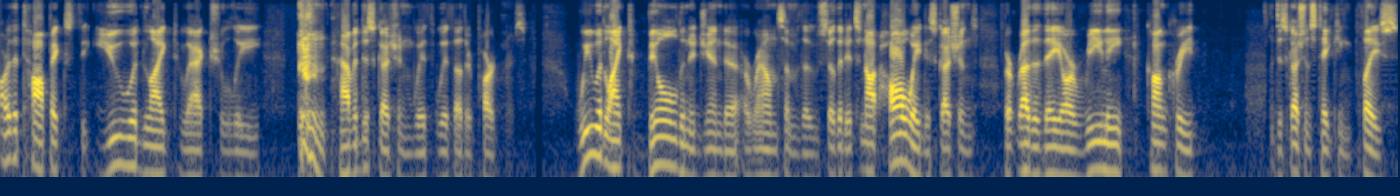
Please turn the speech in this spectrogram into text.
are the topics that you would like to actually have a discussion with with other partners. We would like to build an agenda around some of those so that it's not hallway discussions but rather they are really concrete discussions taking place.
